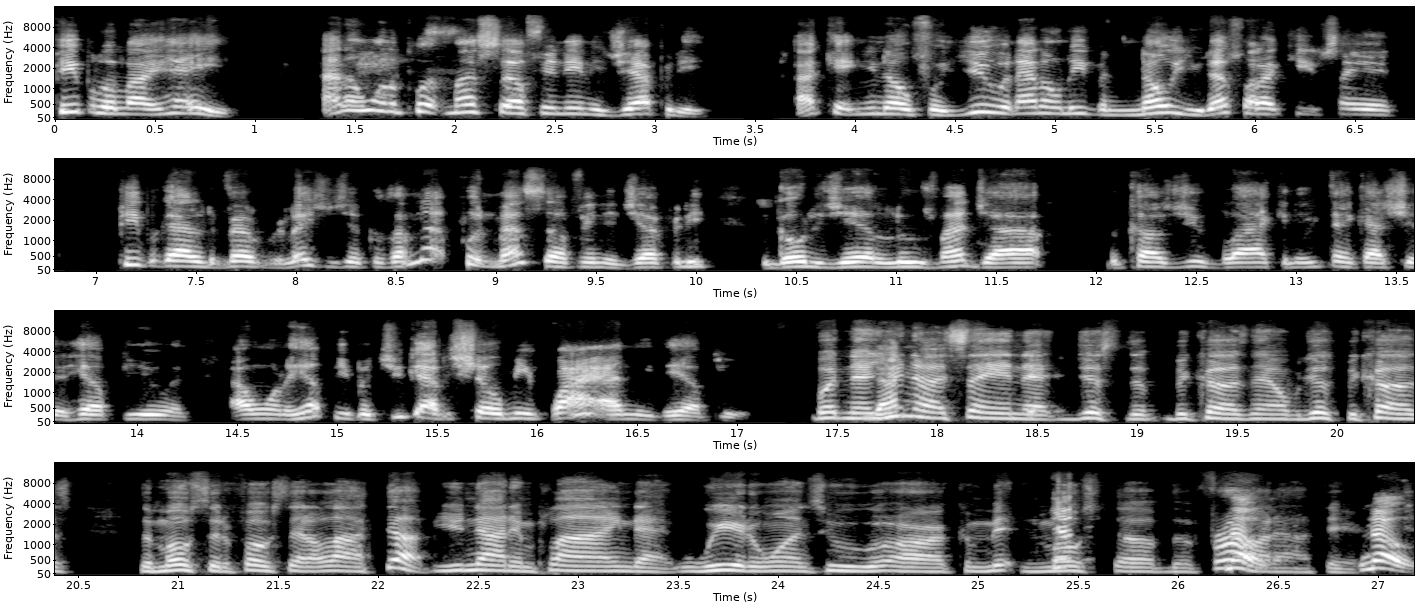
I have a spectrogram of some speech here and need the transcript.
people are like, hey, I don't want to put myself in any jeopardy. I can't, you know, for you, and I don't even know you. That's what I keep saying. People got to develop a relationship because I'm not putting myself in jeopardy to go to jail, and lose my job because you black and you think I should help you and I want to help you, but you got to show me why I need to help you. But now you're not saying that just the, because now just because the most of the folks that are locked up. You're not implying that we're the ones who are committing most no, of the fraud no, out there. No,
